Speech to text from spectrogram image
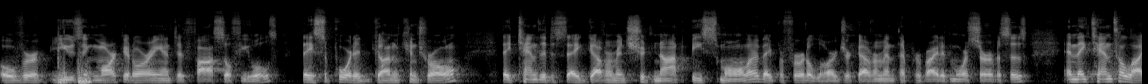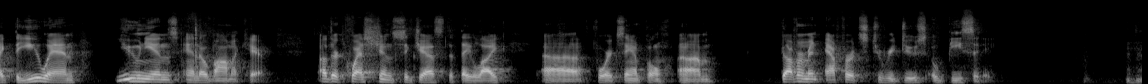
over using market oriented fossil fuels. They supported gun control. They tended to say government should not be smaller. They preferred a larger government that provided more services. And they tend to like the UN, unions, and Obamacare. Other questions suggest that they like, uh, for example, um, government efforts to reduce obesity. Mm-hmm.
